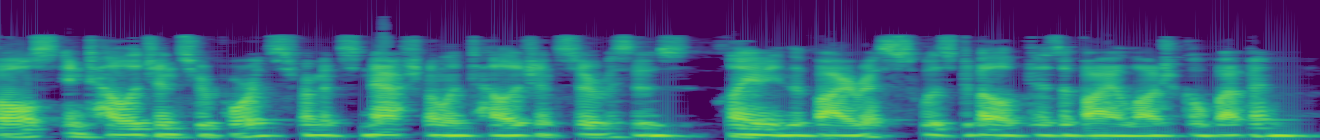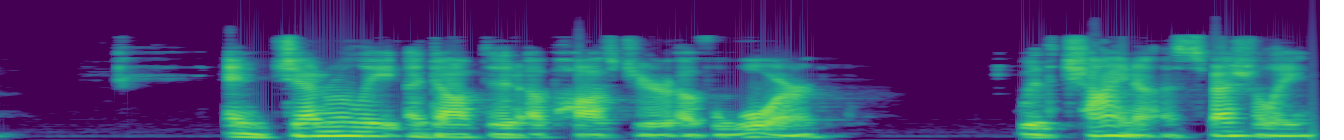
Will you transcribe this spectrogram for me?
false intelligence reports from its national intelligence services claiming the virus was developed as a biological weapon, and generally adopted a posture of war with China, especially,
